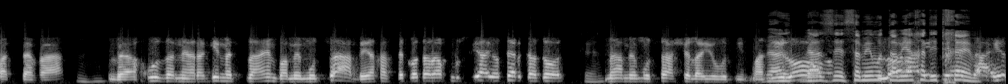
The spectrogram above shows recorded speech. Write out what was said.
בצבא, mm-hmm. ואחוז הנהרגים אצלהם בממוצע ביחס לגודל האוכלוסייה יותר גדול כן. מהממוצע של היהודים. ואז, לא, ואז שמים אותם לא יחד איתכם. העיר,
